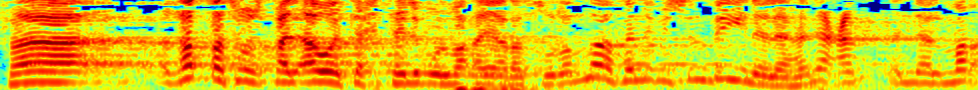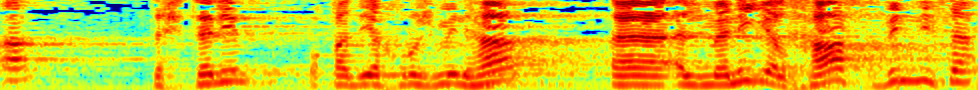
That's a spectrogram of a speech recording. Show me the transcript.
فغطته قال أو تحتلم المرأة يا رسول الله؟ فالنبي وسلم بين لها. نعم أن المرأة تحتلم وقد يخرج منها آه، المني الخاص بالنساء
